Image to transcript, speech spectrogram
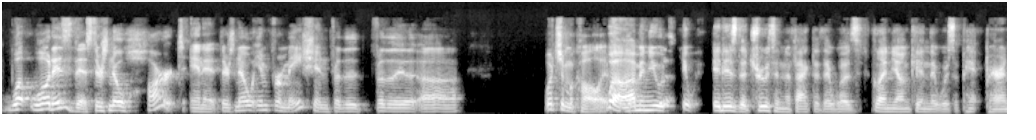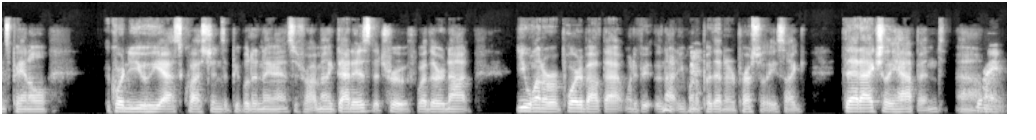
what what is this? There's no heart in it. There's no information for the for the uh what you call it. Well, I mean, you it, it is the truth in the fact that there was Glenn Youngkin, there was a pa- parents panel. According to you, he asked questions that people didn't have answers for. I mean, like that is the truth. Whether or not you want to report about that, what if it, not you want to put that in a press release, like that actually happened. Um, right.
